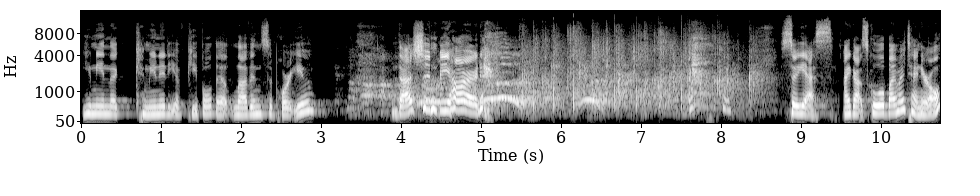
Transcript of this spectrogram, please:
you mean the community of people that love and support you? That shouldn't be hard. So, yes, I got schooled by my 10 year old.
